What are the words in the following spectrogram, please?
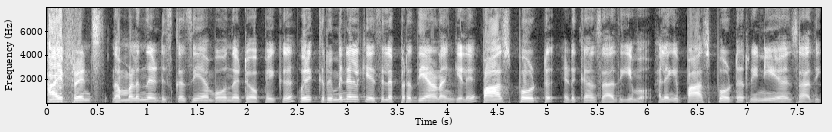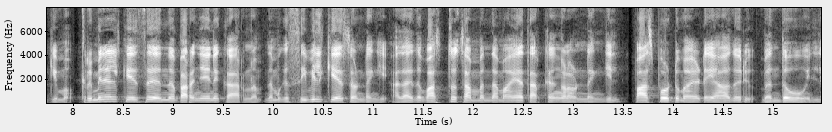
ഹായ് ഫ്രണ്ട്സ് നമ്മൾ ഇന്ന് ഡിസ്കസ് ചെയ്യാൻ പോകുന്ന ടോപ്പിക് ഒരു ക്രിമിനൽ കേസിലെ പ്രതിയാണെങ്കിൽ പാസ്പോർട്ട് എടുക്കാൻ സാധിക്കുമോ? അല്ലെങ്കിൽ പാസ്പോർട്ട് റിന്യൂ ചെയ്യാൻ സാധിക്കുമോ? ക്രിമിനൽ കേസ് എന്ന് പറഞ്ഞതിന് കാരണം നമുക്ക് സിവിൽ കേസ് ഉണ്ടെങ്കിൽ അതായത് വസ്തു സംബന്ധമായ തർക്കങ്ങൾ ഉണ്ടെങ്കിൽ പാസ്പോർട്ടുമായിട്ട് യാതൊരു ബന്ധവും ഇല്ല.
